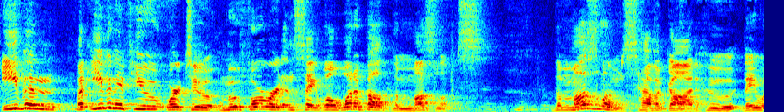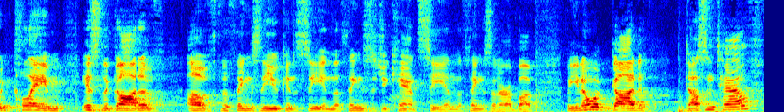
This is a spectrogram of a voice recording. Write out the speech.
even but even if you were to move forward and say well what about the muslims the muslims have a god who they would claim is the god of of the things that you can see and the things that you can't see and the things that are above. But you know what god doesn't have?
